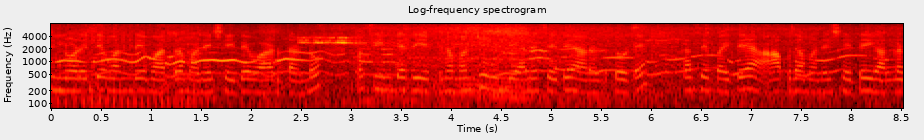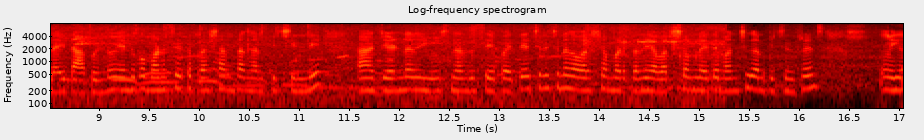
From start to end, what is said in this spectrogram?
చిన్నోడైతే వన్ డే మాత్రం అనేసి అయితే వాడతాడు. మా సీన్కి అయితే చెప్పిన మంచిగా ఉంది అనేసి అయితే అనడితోటే కాసేపు అయితే ఆపుదాం అనేసి అయితే ఇక అక్కడైతే ఆపిండు. ఎందుకో మనసు అయితే ప్రశాంతంగా అనిపించింది. ఆ జెండాని చూసినంతసేపు అయితే చిన్న చిన్నగా వర్షం పడుతుంది. ఆ వర్షంలో అయితే మంచిగా అనిపించింది ఫ్రెండ్స్. ఇక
